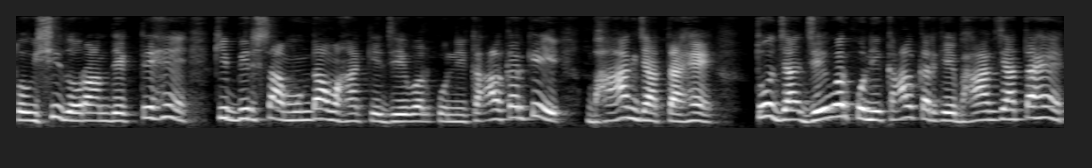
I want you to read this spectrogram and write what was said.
तो इसी दौरान देखते हैं कि बिरसा मुंडा वहाँ के जेवर को निकाल करके भाग जाता है। तो जेवर को निकाल करके भाग जाता है।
